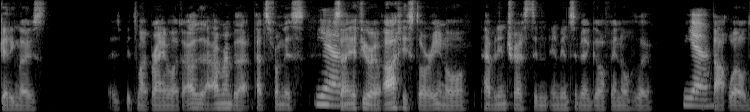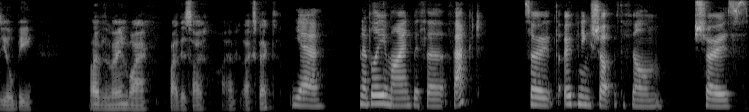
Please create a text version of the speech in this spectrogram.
getting those those bits of my brain like I, I remember that that's from this. yeah. So if you're an art historian or have an interest in, in Vincent van Gogh and also yeah. the art world, you'll be over the moon by by this. I, I expect. Yeah. Can I blow your mind with a fact? So the opening shot of the film shows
